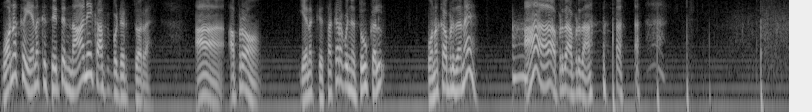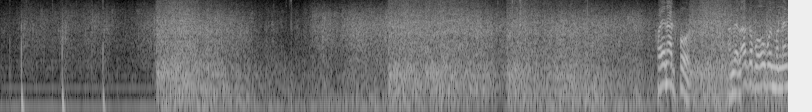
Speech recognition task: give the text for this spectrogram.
உனக்கு எனக்கு சேர்த்து நானே காஃபி போட்டு எடுத்துட்டு வரேன் அப்புறம் எனக்கு சக்கரை கொஞ்சம் தூக்கல். உனக்கு அப்படிதானே? ஆ. ஆ, அப்படிதான் அப்படிதான். ஃபைவ் நாட் ஃபோர் அந்த லாக்கப் ஓபன் பண்ணு.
